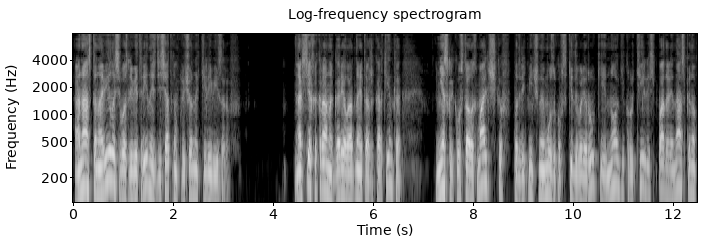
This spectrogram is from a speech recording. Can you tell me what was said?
Она остановилась возле витрины с десятком включенных телевизоров. На всех экранах горела одна и та же картинка. Несколько усталых мальчиков под ритмичную музыку вскидывали руки и ноги, крутились, падали на спину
